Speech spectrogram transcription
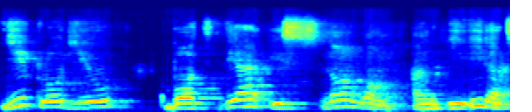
Ye clothe you, but there is none warm, and ye that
